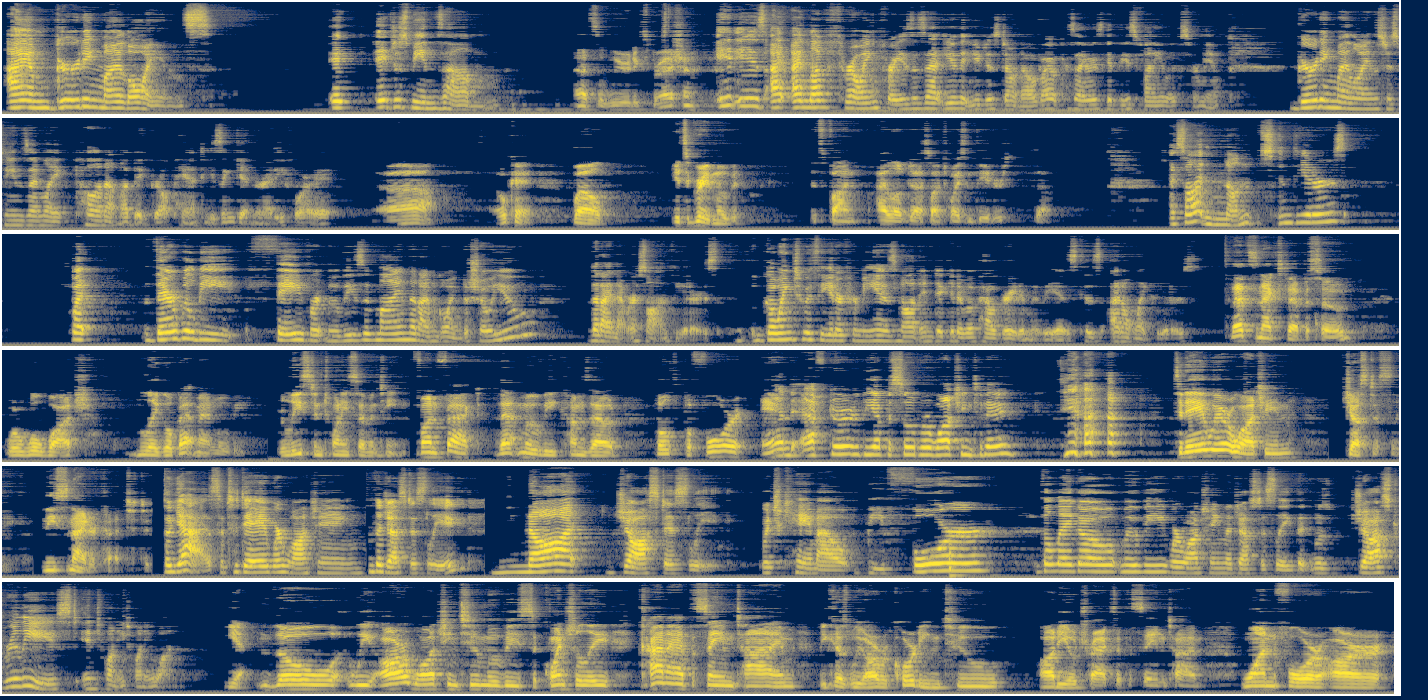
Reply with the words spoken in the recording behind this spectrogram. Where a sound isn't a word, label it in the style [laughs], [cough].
I am girding my loins. It it just means um That's a weird expression. it is I, I love throwing phrases at you that you just don't know about because I always get these funny looks from you. Girding my loins just means I'm like pulling up my big girl panties and getting ready for it. Ah, okay. Well, it's a great movie. It's fun. I loved it. I saw it twice in theaters. So I saw it nonce in theaters, but there will be favorite movies of mine that I'm going to show you that I never saw in theaters. Going to a theater for me is not indicative of how great a movie is because I don't like theaters. that's next episode where we'll watch Lego Batman movie released in 2017. Fun fact: that movie comes out both before and after the episode we're watching today. Yeah. [laughs] Today we are watching Justice League, the Snyder Cut. So yeah, so today we're watching the Justice League, not Justice League, which came out before the Lego movie. We're watching the Justice League that was just released in 2021. Yeah, though we are watching two movies sequentially, kind of at the same time, because we are recording two audio tracks at the same time. One for our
